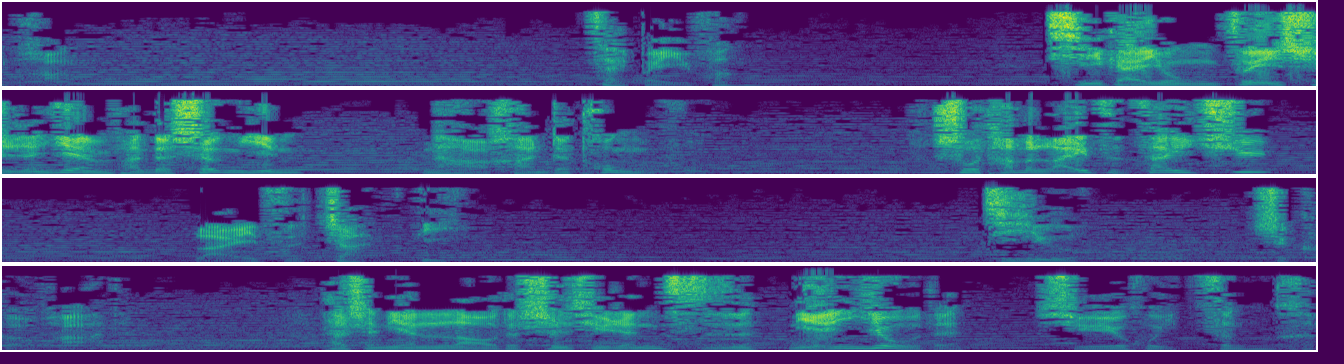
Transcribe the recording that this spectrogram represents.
旁。在北方，乞丐用最使人厌烦的声音呐喊着痛苦，说他们来自灾区，来自战地。饥饿是可怕的。它是年老的失去仁慈，年幼的学会憎恨。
